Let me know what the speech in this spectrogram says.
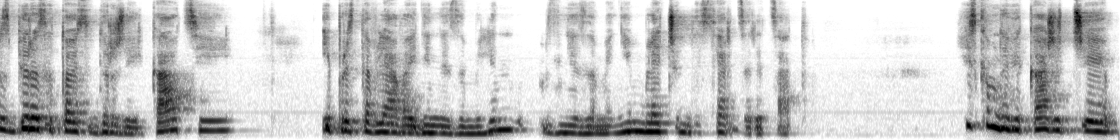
Разбира се, той съдържа и калци и представлява един незаменим, незаменим млечен десерт за децата. Искам да ви кажа, че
